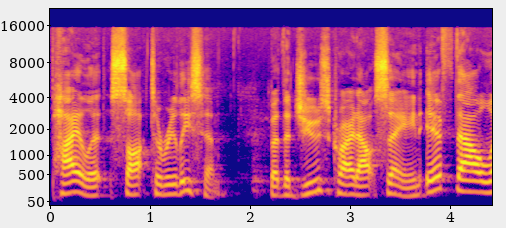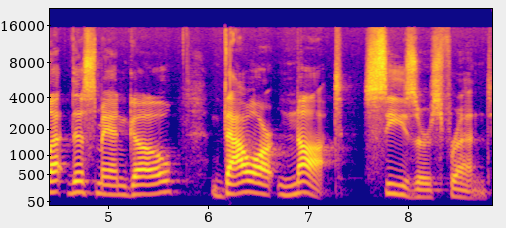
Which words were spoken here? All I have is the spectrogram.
Pilate sought to release him. But the Jews cried out, saying, If thou let this man go, thou art not Caesar's friend.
